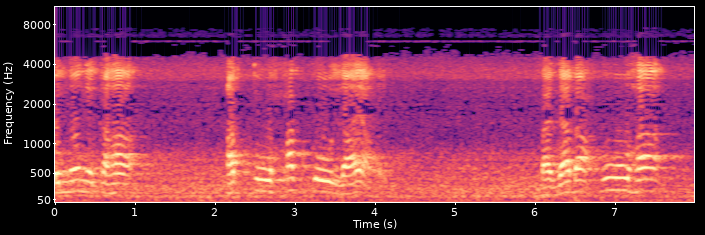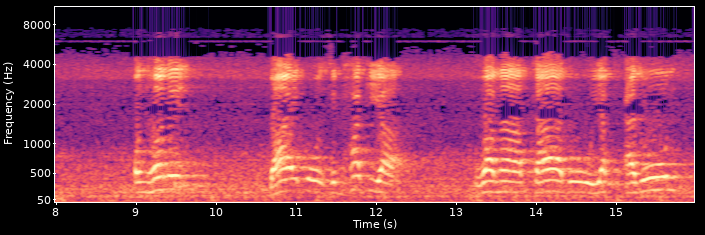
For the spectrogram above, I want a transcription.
انہوں نے کہا، اب تو حق کو لایا ہے۔ فذبحوها انہوں نے گائے کو ذبح کیا، وما كادوا يفعلون۔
